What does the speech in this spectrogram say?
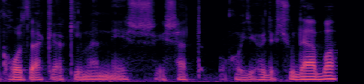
Hozzá kell kimenni, és, és hát hogy, hogy a csudába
